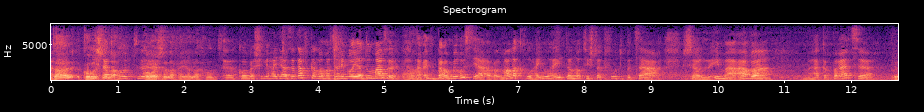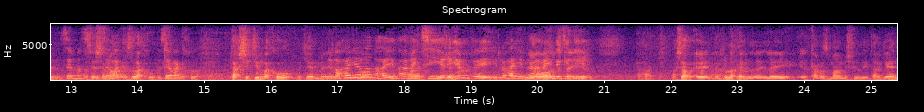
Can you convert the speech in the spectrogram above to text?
את- הכובע שלך. אה, שלך היה לך עוד? הכובע שלי היה, זה דווקא לא מצא, הם לא ידעו מה זה, אה. הם באו מרוסיה, אבל מה לקחו? היו העיתונות השתתפות בצער של אמא, אבא, מהקורפורציה, כן. זה מצאו, אז זה לקחו. זה לקחו. כן. תכשיטים לקחו מכם? לא היה לנו, היינו הרי אה, צעירים ולא היינו הרי נגידים. עכשיו, אה, נתנו לכם כמה זמן בשביל להתארגן?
